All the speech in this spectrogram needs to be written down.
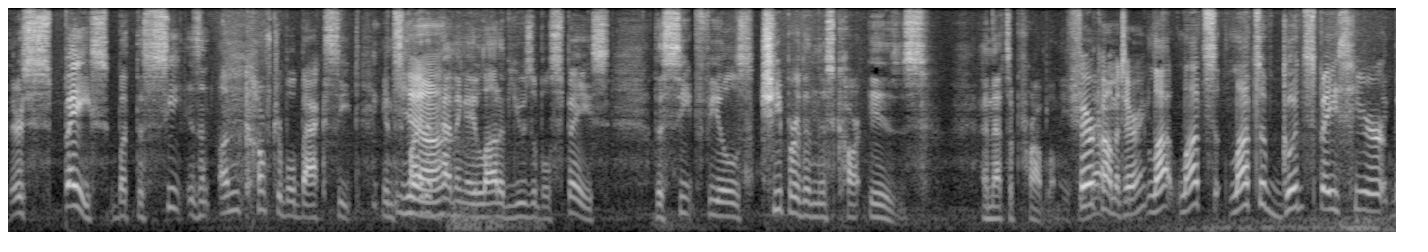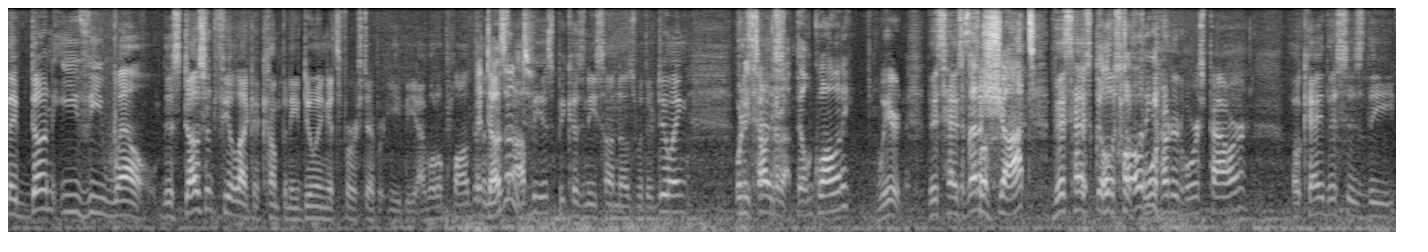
There's space, but the seat is an uncomfortable back seat. In spite Yeah. of having a lot of usable space, the seat feels cheaper than this car is. And that's a problem. Fair commentary. Lot, lots, lots of good space here. They've done EV well. This doesn't feel like a company doing its first ever EV. I will applaud them. It that's doesn't? obvious because Nissan knows what they're doing. What are you This talking about? Build quality? Weird. This has Is that a shot This has close quality? to 400 horsepower. Okay, this is the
